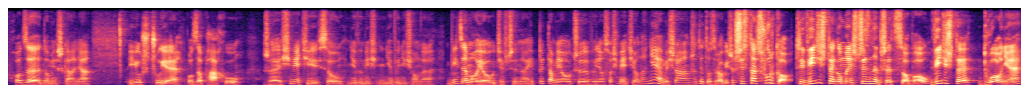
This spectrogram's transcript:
Wchodzę do mieszkania i już czuję po zapachu, że śmieci są niewyniesione. Widzę moją dziewczynę i pytam ją, czy wyniosła śmieci. Ona nie, myślałam, że ty to zrobisz. 304, ty widzisz tego mężczyznę przed sobą, widzisz te dłonie,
